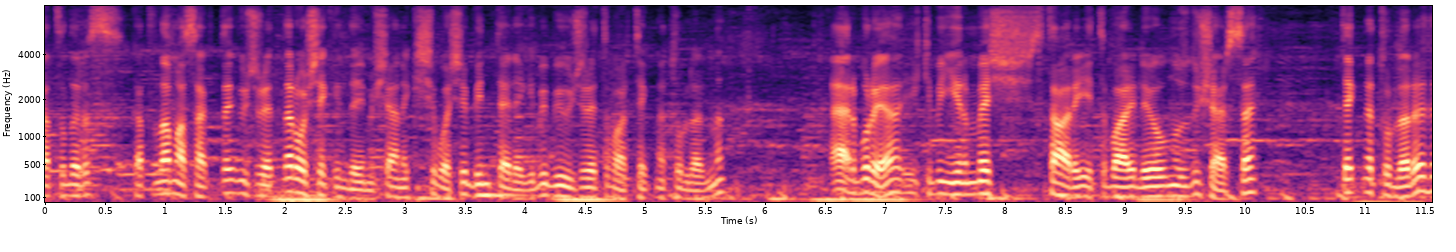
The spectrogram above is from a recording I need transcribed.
katılırız. Katılamasak da ücretler o şekildeymiş. Yani kişi başı 1000 TL gibi bir ücreti var tekne turlarının. Eğer buraya 2025 tarihi itibariyle yolunuz düşerse tekne turları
